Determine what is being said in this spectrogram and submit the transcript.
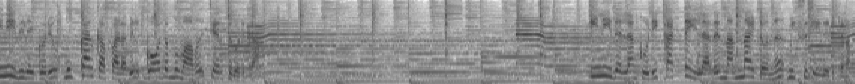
ഇനി ഇതിലേക്കൊരു മുക്കാൽ കപ്പ് അളവിൽ ഗോതമ്പ് മാവ് ചേർത്ത് കൊടുക്കാം. ഇനി ഇതെല്ലാം കൂടി കട്ടയില്ലാതെ നന്നായിട്ടൊന്ന് മിക്സ് ചെയ്തെടുക്കണം.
